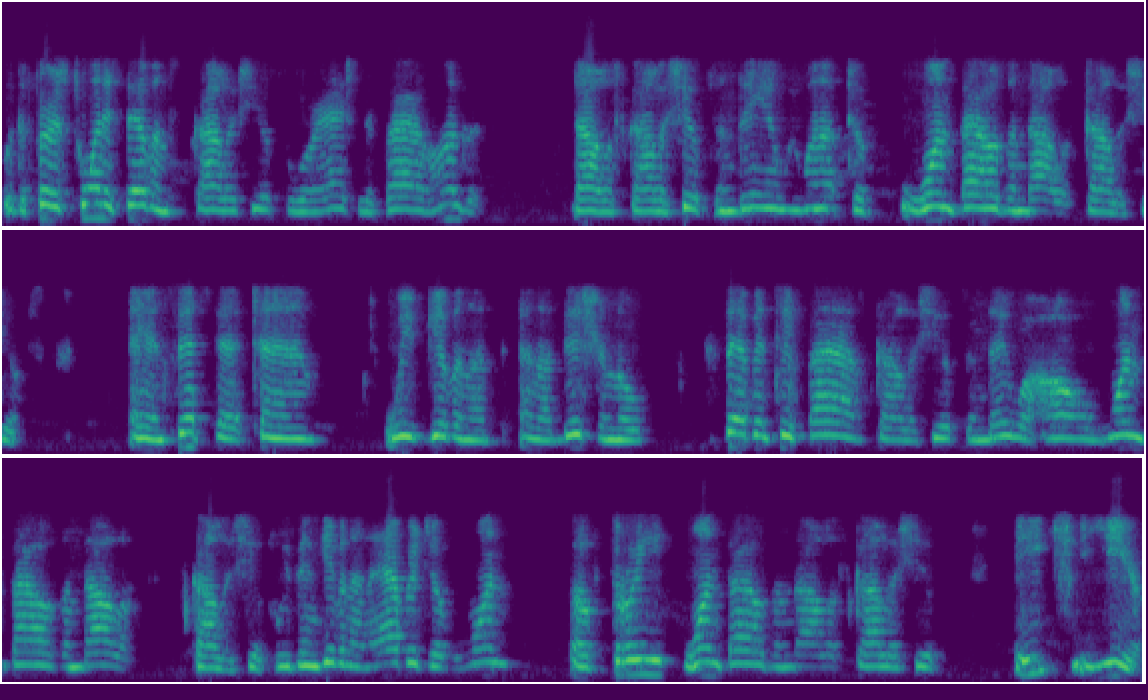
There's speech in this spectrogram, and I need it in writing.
with the first 27 scholarships were actually $500 scholarships, and then we went $1,000 scholarships. And since that time, we've given a, an additional 75 scholarships, and they were all $1,000 scholarships. We've been given an average of one of three $1,000 scholarships each year.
